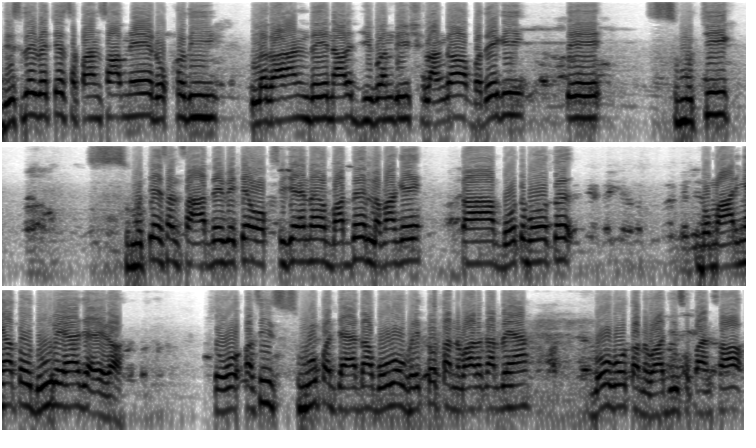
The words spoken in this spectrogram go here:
ਜਿਸ ਦੇ ਵਿੱਚ ਸਰਪੰਚ ਸਾਹਿਬ ਨੇ ਰੁੱਖ ਦੀ ਲਗਾਉਣ ਦੇ ਨਾਲ ਜੀਵਨ ਦੀ ਸ਼ਲਾਘਾ ਵਧੇਗੀ ਤੇ ਸਮੁੱਚੀ, ਸਮੁੱਚੇ ਸੰਸਾਰ ਦੇ ਵਿੱਚ ਆਕਸੀਜਨ ਵੱਧ ਲਵਾਂਗੇ ਤਾਂ ਬਹੁਤ ਬਹੁਤ ਬਿਮਾਰੀਆਂ ਤੋਂ ਦੂਰ ਰਿਹਾ ਜਾਏਗਾ। ਤੋ ਅਸੀਂ ਸਮੂਹ ਪੰਚਾਇਤ ਦਾ ਬਹੁਤ ਬਹੁਤ ਫਿਰ ਤੋਂ ਧੰਨਵਾਦ ਕਰਦੇ ਹਾਂ। ਬਹੁਤ ਬਹੁਤ ਧੰਨਵਾਦ ਜੀ ਸਰਪੰਚ ਸਾਹਿਬ।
